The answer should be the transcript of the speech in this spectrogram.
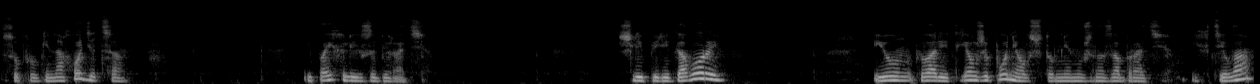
супруги находятся, и поехали их забирать. Шли переговоры, и он говорит, я уже понял, что мне нужно забрать их тела.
